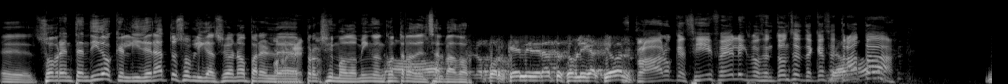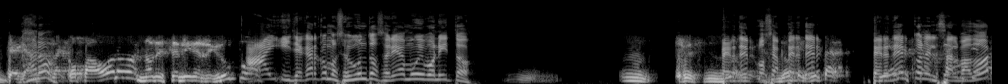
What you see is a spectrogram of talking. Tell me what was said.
eh, sobreentendido que el liderato es obligación ¿no? para el eh, próximo domingo en contra del Salvador. ¿Pero por qué el liderato es obligación? Claro que sí, Félix, pues entonces, ¿de qué se trata? De ganar la Copa Oro, no de ser líder de grupo. Ay, y llegar como segundo sería muy bonito. Mm, pues, Perder, o sea, no perder, perder ¿Tienes con El? Salvador.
